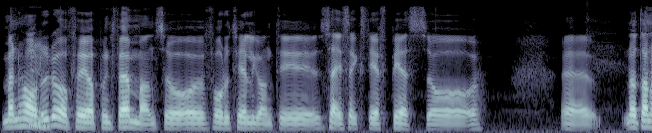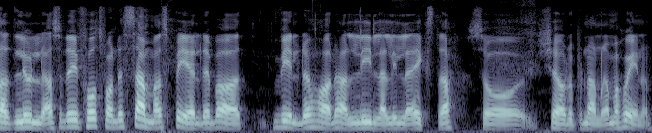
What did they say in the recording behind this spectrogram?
Men har Mm. du då 4.5 så får du tillgång till, säg 60 fps och eh, något annat lull, alltså det är fortfarande samma spel, det är bara att vill du ha det här lilla, lilla extra så kör du på den andra maskinen.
